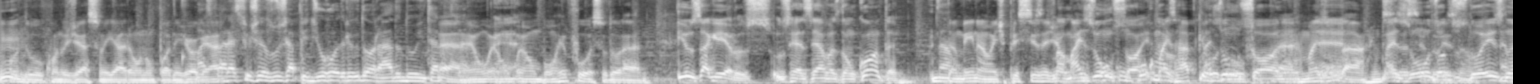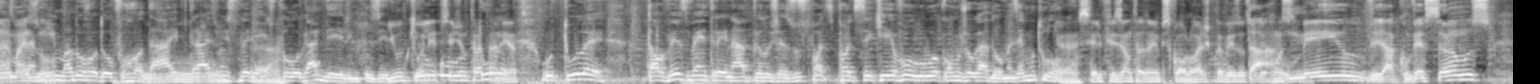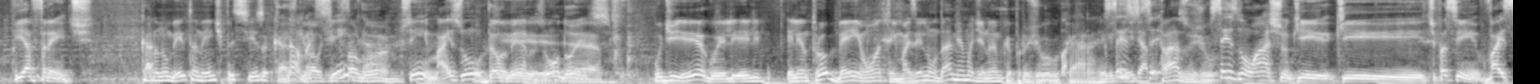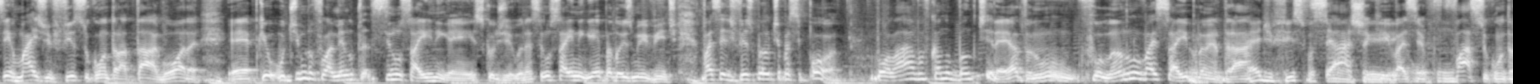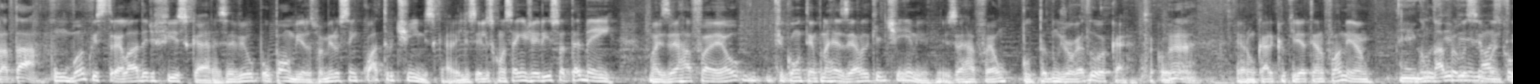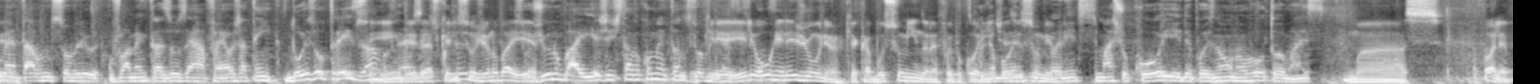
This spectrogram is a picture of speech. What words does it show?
Hum. Quando, quando o Gerson e Arão não podem Mas jogar. parece que o Jesus já pediu o Rodrigo Dourado do Internacional. É, é um, é, um, é um bom reforço, o Dourado. E os zagueiros? Os reservas dão conta? Não. Também não, a gente precisa de Não, algum mais um pouco, só, Um pouco então. mais rápido que Mais o um Rodolfo. só, É, né? mais É. um dá. não Mais precisa um, os outros dois, É, né? mas Mais pra mim, um. manda o Rodolfo rodar e traz um experiente é. pro lugar dele, inclusive. E o Tuller precisa de um tratamento. o Tuller, talvez bem treinado pelo Jesus, pode, pode ser que evolua como jogador, mas é muito louco. É, se ele fizer um tratamento psicológico, talvez o Tuller Tá, o consiga. meio, já conversamos. E a frente? Cara, no meio também a gente precisa, cara. Não, que o mas sim, falou. cara. Sim, mais um, pelo Porque, menos, um ou dois. é, o Diego, ele, ele, ele entrou bem ontem, mas ele não dá a mesma dinâmica pro jogo, cara. Ele, Cês- ele atrasa o jogo. Vocês não acham que, que, tipo assim, vai ser mais difícil contratar agora? É, porque o time do Flamengo, se não sair ninguém, é isso que eu digo, né? Se não sair ninguém pra 2020, vai ser difícil porque eu, tipo assim, pô, vou lá, vou ficar no banco direto. Não, fulano não vai sair pra eu entrar. É difícil você Você acha que vai ser um- fácil contratar? Um banco estrelado é difícil, cara. Você viu o Palmeiras. O Palmeiras tem quatro times, cara. Eles, eles conseguem gerir isso até bem. Mas Zé Rafael ficou um tempo na reserva daquele time. E o Zé Rafael é um puta de um jogador, cara. Sacou? É. Era um cara que eu queria ter no Flamengo. É, não dá pra você nós manter. comentávamos sobre o Flamengo trazer o Zé Rafael já tem dois ou três Sim, anos, né? desde a época que ele surgiu no Bahia. Surgiu no Bahia, a gente estava comentando Eu sobre queria ele ou o René Júnior, que acabou sumindo, né? Foi pro Corinthians Acabou e sumiu. Corinthians, se machucou e depois não, não voltou mais. Mas, olha,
